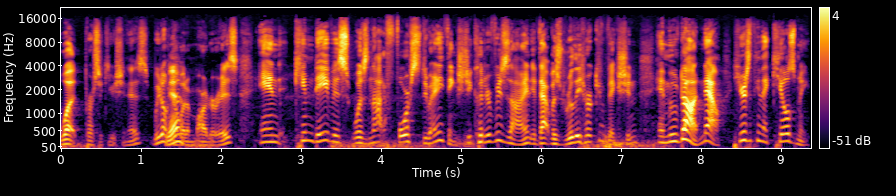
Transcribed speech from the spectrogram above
what persecution is. We don't Yeah. know what a martyr is. And Kim Davis was not forced to do anything. She could have resigned if that was really her conviction and moved on. Now, here's the thing that kills me.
